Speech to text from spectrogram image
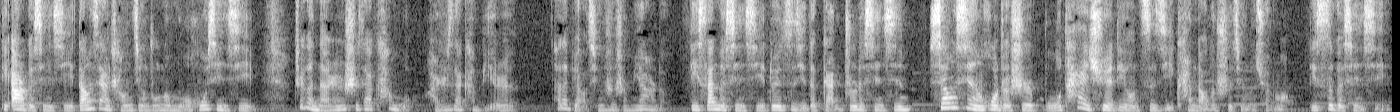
第二个信息，当下场景中的模糊信息，这个男人是在看我还是在看别人？他的表情是什么样的？第三个信息，对自己的感知的信心，相信或者是不太确定自己看到的事情的全貌。第四个信息，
